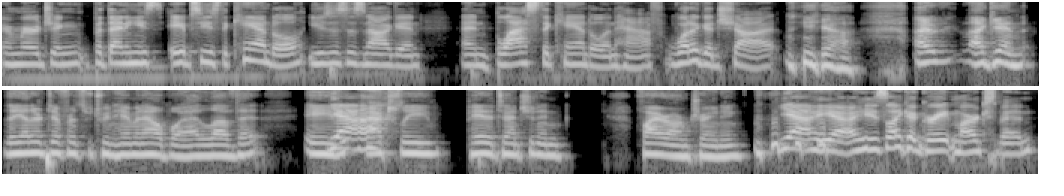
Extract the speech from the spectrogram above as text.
emerging. But then he's Abe sees the candle, uses his noggin, and blasts the candle in half. What a good shot. yeah. I again, the other difference between him and Hellboy, I love that Abe Yeah. actually paid attention in firearm training. Yeah, yeah. He's like a great marksman.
